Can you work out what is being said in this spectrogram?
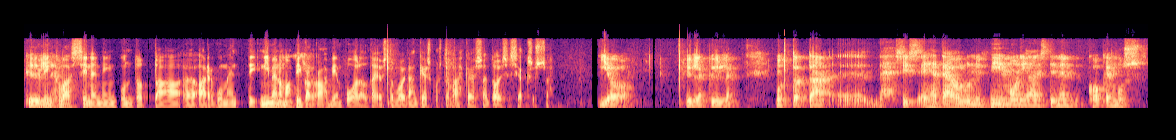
Kyllä. hyvin klassinen niin kuin, tota, argumentti nimenomaan pikakahvien Joo. puolelta, josta voidaan keskustella ehkä jossain toisessa jaksossa. Joo, kyllä, kyllä. Mutta tota, siis eihän tämä ollut nyt niin moniaistinen kokemus,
